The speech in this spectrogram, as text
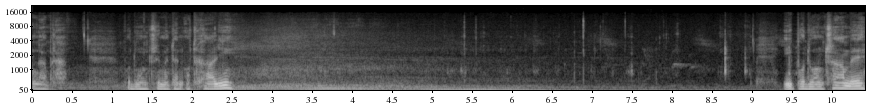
Dobra, podłączymy ten od hali. I podłączamy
